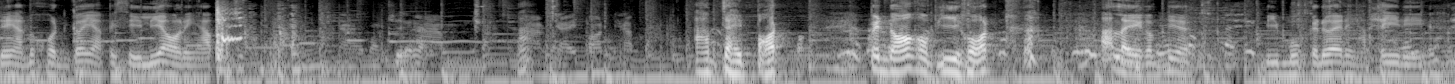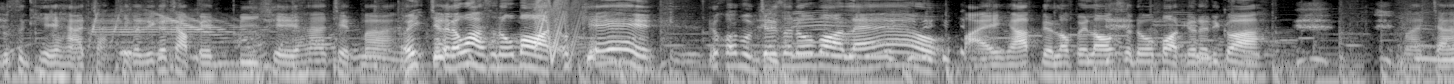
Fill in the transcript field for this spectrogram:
นะครับทุกคนก็อย่าไปซีเรียลนะครับครับผมชื่ออามอามใจบอลครับอามใจป๊อตเป็นน้องของพีฮอตอะไรครับเนี่ย มีมุกกันด้วยนะครับตีนี้ รู้สึกเฮฮาจัดตอนนี้ก็จับเป็น BK57 มา เฮ้ย เจอแล้วว่ะสโนว์บอร์ด โอเค ทุกคนผมเจอสโนว์บอร์ดแล้ว ไปครับ เดี๋ยวเราไปลองสโนว์บอร์ดกันเลยดีกว่า มาจ้า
